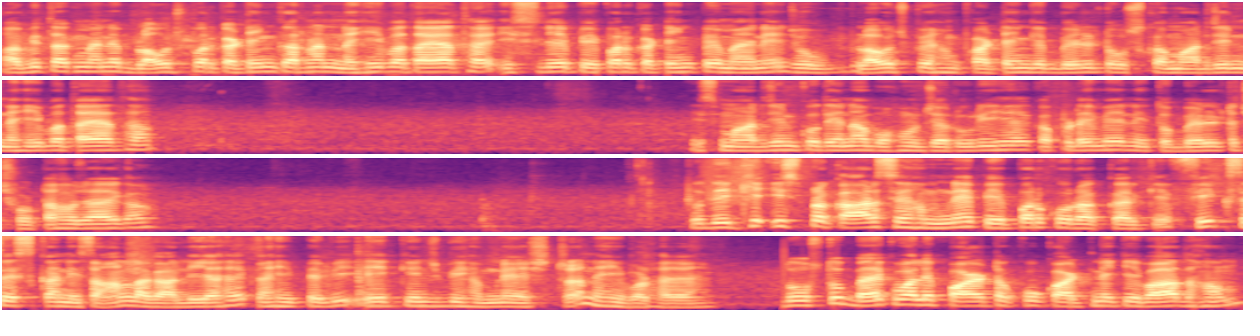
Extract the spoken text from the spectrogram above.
अभी तक मैंने ब्लाउज पर कटिंग करना नहीं बताया था, इसलिए पेपर कटिंग पे मैंने जो ब्लाउज पे हम काटेंगे बेल्ट, उसका मार्जिन नहीं बताया था। इस मार्जिन को देना बहुत ज़रूरी है कपड़े में, नहीं तो बेल्ट छोटा हो जाएगा। तो देखिए, इस प्रकार से हमने पेपर को रख करके फिक्स इसका निशान लगा लिया है, कहीं पे भी एक इंच भी हमने एक्स्ट्रा नहीं बढ़ाया है। दोस्तों, बैक वाले पार्ट को काटने के बाद हम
